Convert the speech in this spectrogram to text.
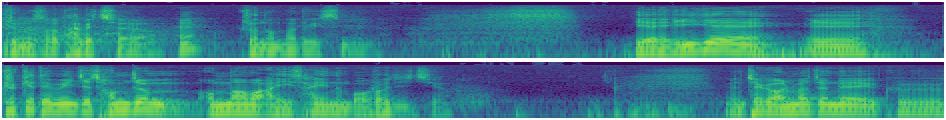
그러면서 다그쳐요. 예? 그런 엄마도 있습니다. 예, 이게 예, 그렇게 되면 이제 점점 엄마와 아이 사이는 멀어지죠. 제가 얼마 전에 그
